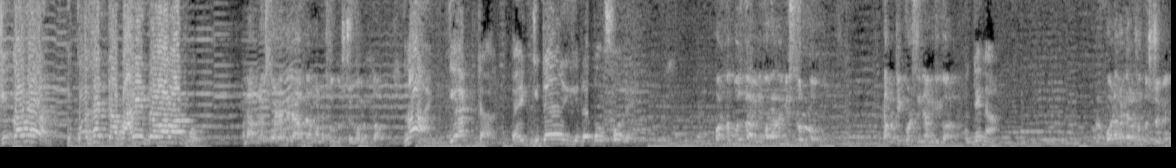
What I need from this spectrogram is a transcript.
কি করবেন? কষাইটা বাড়ি দেওয়া লাগবো? মানে আপনার কয়টা দিলে আপনার মনটা সন্তুষ্ট বলেন তো? না গেটটা। এই গিটা গিটা তো পরে তো বুঝলাম যে মিস করল। আমরা ঠিক করছি আমি কি কর জি না। বাড়ি সন্তুষ্ট দেন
